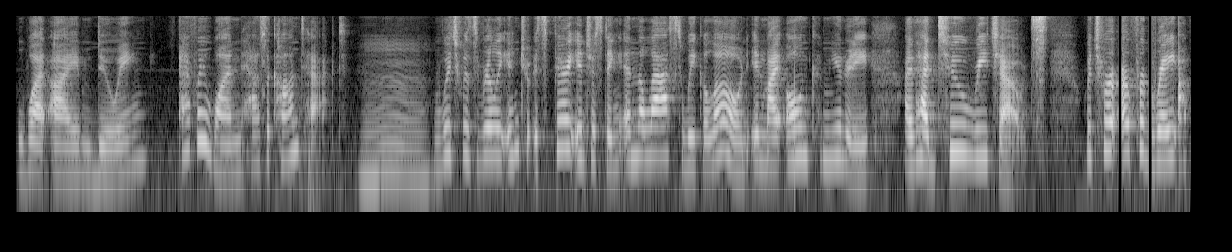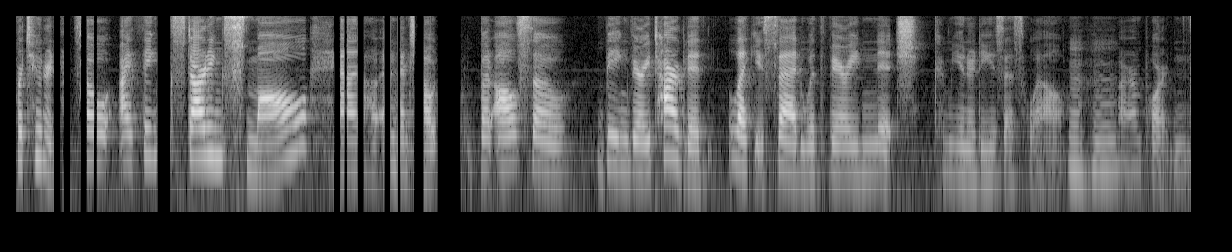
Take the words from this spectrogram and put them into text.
what I'm doing everyone has a contact, mm. which was really interesting. It's very interesting. In the last week alone, in my own community, I've had two reach outs, which were are for great opportunity. So I think starting small and, uh, and out, but also being very targeted, like you said, with very niche communities as well mm-hmm. are important.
